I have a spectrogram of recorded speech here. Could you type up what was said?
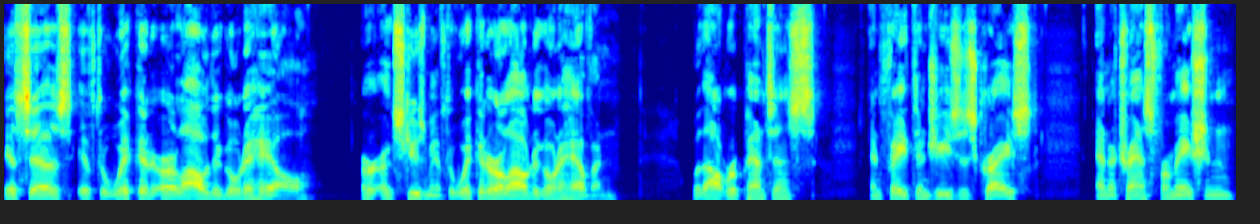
it says, if the wicked are allowed to go to hell, or excuse me, if the wicked are allowed to go to heaven without repentance and faith in Jesus Christ and a transformation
